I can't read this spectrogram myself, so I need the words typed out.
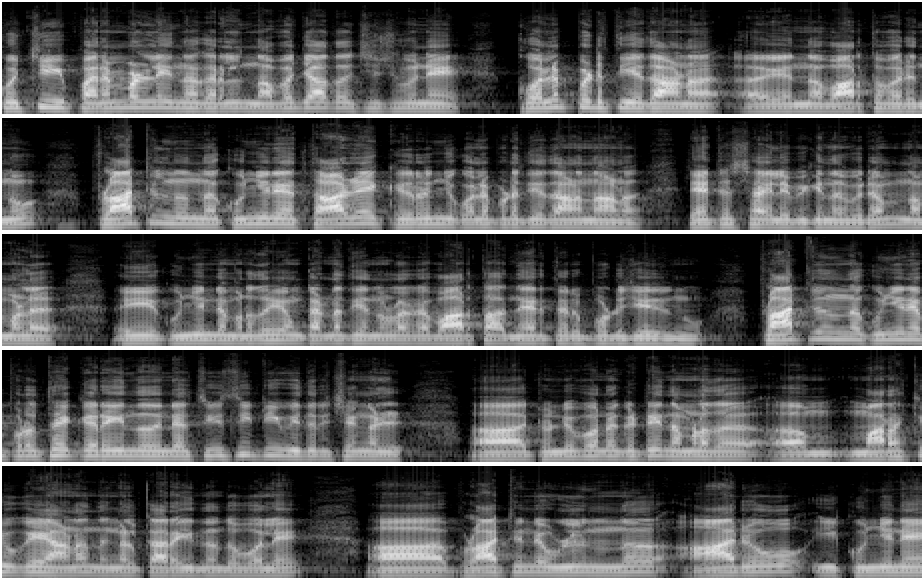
കൊച്ചി പനമ്പള്ളി നഗറിൽ നവജാത ശിശുവിനെ കൊലപ്പെടുത്തിയതാണ് എന്ന വാർത്ത വരുന്നു. ഫ്ളാറ്റിൽ നിന്ന് കുഞ്ഞിനെ താഴേക്ക് എറിഞ്ഞ് കൊലപ്പെടുത്തിയതാണെന്നാണ് ലേറ്റസ്റ്റായി ലഭിക്കുന്ന വിവരം. നമ്മൾ ഈ കുഞ്ഞിന്റെ മൃതദേഹം കണ്ടെത്തിയെന്നുള്ള വാർത്ത നേരത്തെ റിപ്പോർട്ട് ചെയ്തിരുന്നു. ഫ്ളാറ്റിൽ നിന്ന് കുഞ്ഞിനെ പുറത്തേക്ക് എറിയുന്നതിന്റെ സി സി ടി വി ദൃശ്യങ്ങൾ ട്വന്റി ഫോറിന് കിട്ടി. നമ്മളത് മറയ്ക്കുകയാണ്. നിങ്ങൾക്കറിയുന്നത് പോലെ ഫ്ളാറ്റിന്റെ ഉള്ളിൽ നിന്ന് ആരോ ഈ കുഞ്ഞിനെ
